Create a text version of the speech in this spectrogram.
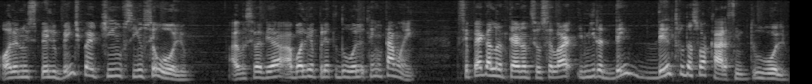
olha no espelho bem de pertinho, sim, o seu olho. Aí você vai ver a, a bolinha preta do olho tem um tamanho. Você pega a lanterna do seu celular e mira dentro da sua cara, assim, do olho.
